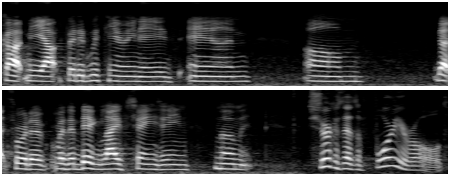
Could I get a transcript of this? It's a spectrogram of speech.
got me outfitted with hearing aids, and um, that sort of was a big life-changing moment. Sure, because as a four-year-old,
